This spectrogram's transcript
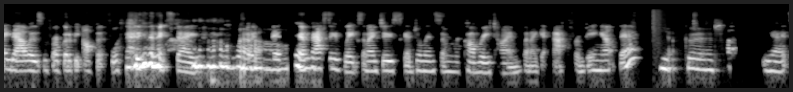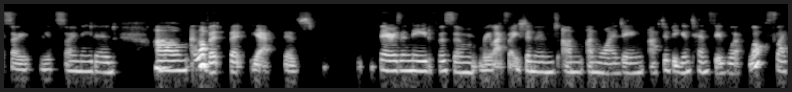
eight hours before i've got to be up at 4.30 the next day. Wow. so they're massive weeks and i do schedule in some recovery time when i get back from being out there. Yeah good yeah it's so it's so needed mm. um i love it but yeah there's there is a need for some relaxation and un- unwinding after big intensive work blocks like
